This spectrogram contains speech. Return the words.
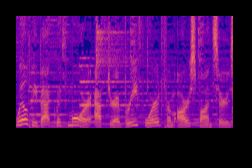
We'll be back with more after a brief word from our sponsors.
